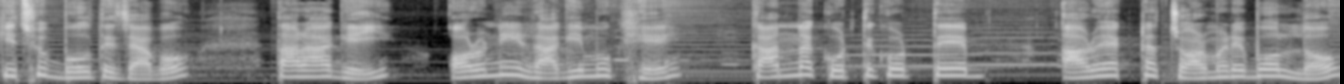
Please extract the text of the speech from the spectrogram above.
কিছু বলতে যাব। তার আগেই অরণি রাগি মুখে কান্না করতে করতে আরও একটা চরমারে বলল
